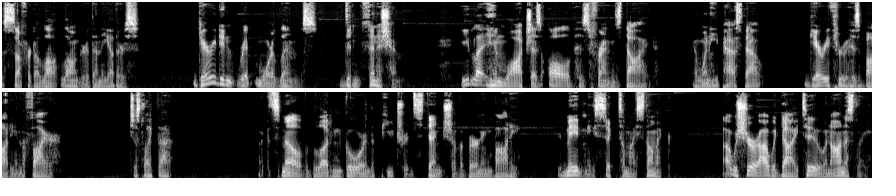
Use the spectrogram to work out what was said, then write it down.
suffered a lot longer than the others. Gary didn't rip more limbs, didn't finish him. He let him watch as all of his friends died, and when he passed out, Gary threw his body in the fire. Just like that. I could smell the blood and gore and the putrid stench of a burning body. It made me sick to my stomach. I was sure I would die too, and honestly,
